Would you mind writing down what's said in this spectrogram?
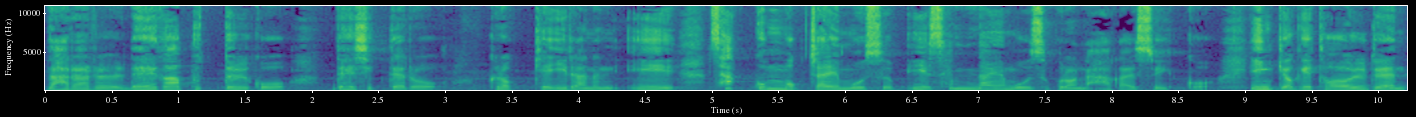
나라를 내가 붙들고 내 식대로 그렇게 일하는 이 사꾼 목자의 모습, 이 샘나의 모습으로 나아갈 수 있고 인격이 덜 된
